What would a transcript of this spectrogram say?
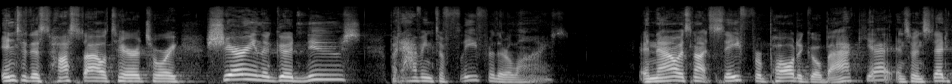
into this hostile territory, sharing the good news, but having to flee for their lives. And now it's not safe for Paul to go back yet. And so instead,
